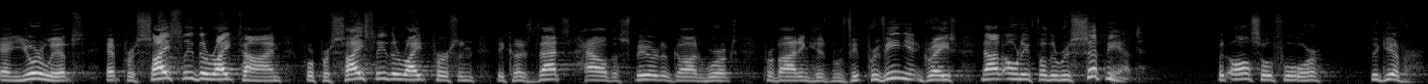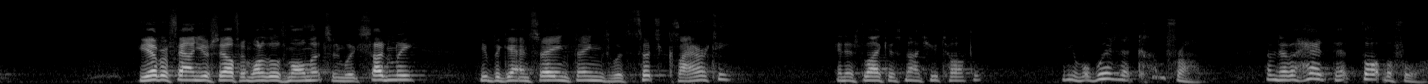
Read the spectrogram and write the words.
and your lips at precisely the right time for precisely the right person because that's how the Spirit of God works, providing His prevenient grace not only for the recipient, but also for the giver. Have you ever found yourself in one of those moments in which suddenly you began saying things with such clarity and it's like it's not you talking? And you go, well, where did that come from? I've never had that thought before.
